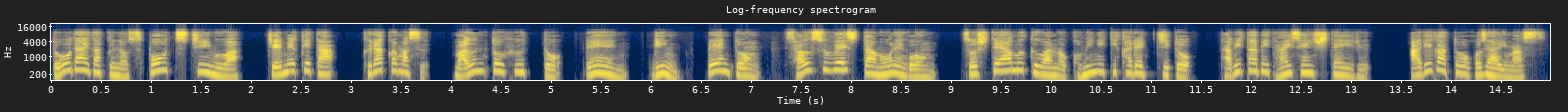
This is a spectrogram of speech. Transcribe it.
同大学のスポーツチームは、ジェメケタ、クラカマス、マウントフット、レーン、リン、ベントン、サウスウェスタンオレゴン、そしてアムクワのコミュニティカレッジとたびたび対戦している。ありがとうございます。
